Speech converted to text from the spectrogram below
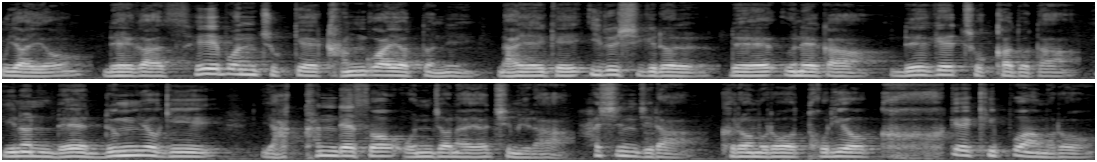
위하여 내가 세 번 죽게 강구하였더니 나에게 이르시기를 내 은혜가 내게 족하도다. 이는 내 능력이 약한 데서 온전하여 짐이라 하신지라. 그러므로 도리어 크게 기뻐함으로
